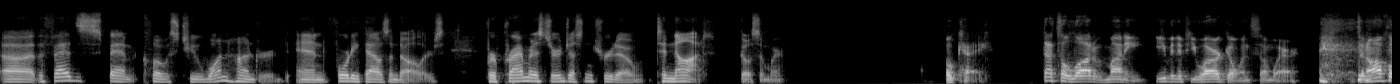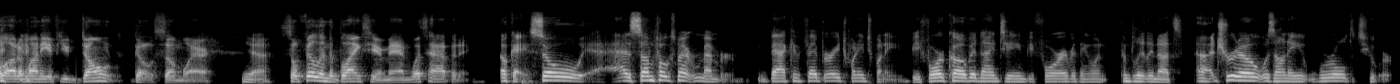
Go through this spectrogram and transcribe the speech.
Uh, the feds spent close to $140,000 for Prime Minister Justin Trudeau to not go somewhere. Okay. That's a lot of money, even if you are going somewhere. It's an awful lot of money if you don't go somewhere. Yeah. So fill in the blanks here, man. What's happening? Okay, so as some folks might remember, back in February 2020, before COVID 19, before everything went completely nuts, uh, Trudeau was on a world tour.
